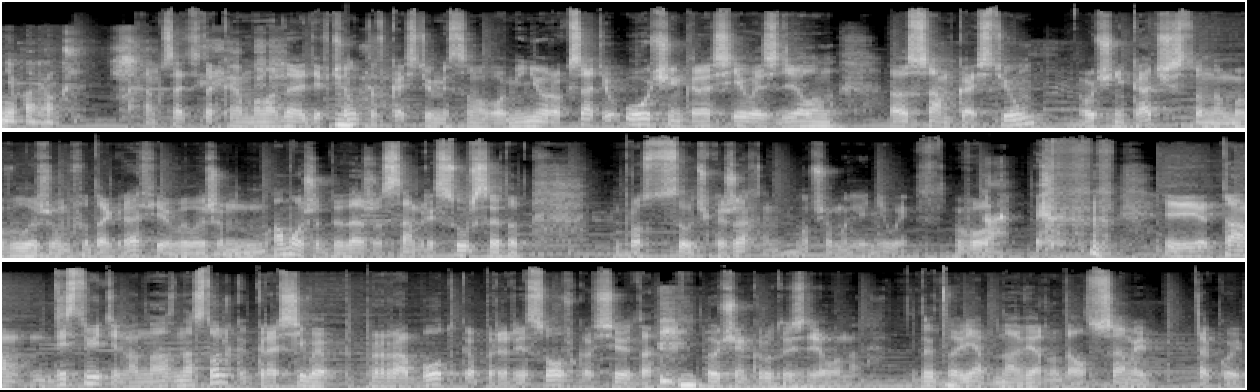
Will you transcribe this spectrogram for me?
Мне понравился. Там, кстати, такая молодая девчонка в костюме самого минера. Кстати, очень красиво сделан э, сам костюм, очень качественно. Мы выложим фотографии, выложим, а может и даже сам ресурс этот. Просто ссылочка жахнем, ну что мы ленивые. Вот. Да. И там действительно настолько красивая проработка, прорисовка, все это очень круто сделано. Это я бы, наверное, дал самый такой...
